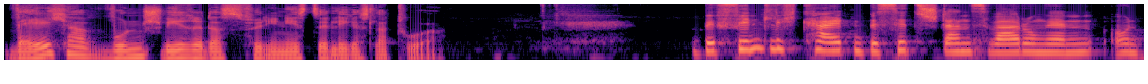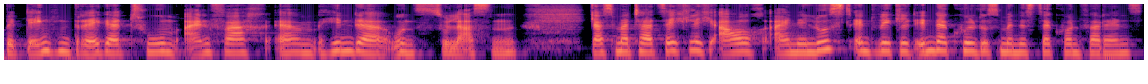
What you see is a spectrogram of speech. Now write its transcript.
welcher Wunsch wäre das für die nächste Legislatur? Befindlichkeiten, Besitzstandswahrungen und Bedenkenträgertum einfach ähm, hinter uns zu lassen. Dass man tatsächlich auch eine Lust entwickelt in der Kultusministerkonferenz,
